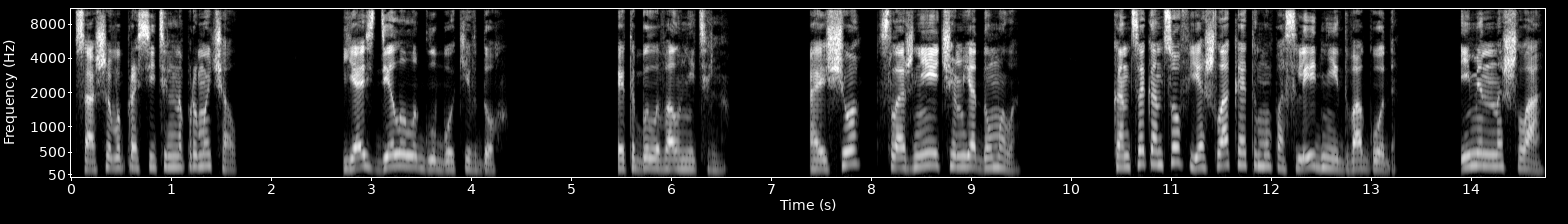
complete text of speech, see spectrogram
Саша вопросительно промычал. Я сделала глубокий вдох. Это было волнительно. А еще сложнее, чем я думала. В конце концов, я шла к этому последние два года. Именно шла,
